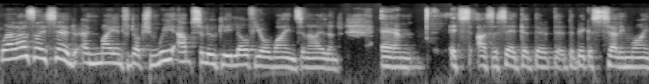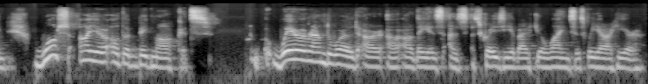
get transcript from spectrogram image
well, as I said in my introduction, we absolutely love your wines in Ireland. Um, it's as I said, the, the, the biggest selling wine. What are your other big markets? Where around the world are are, are they as, as as crazy about your wines as we are here?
